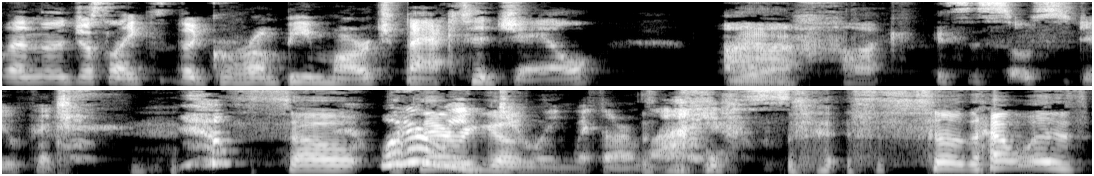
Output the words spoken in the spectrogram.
and then just like the grumpy march back to jail Yeah. ah fuck this is so stupid So what are we, we doing with our lives so that was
